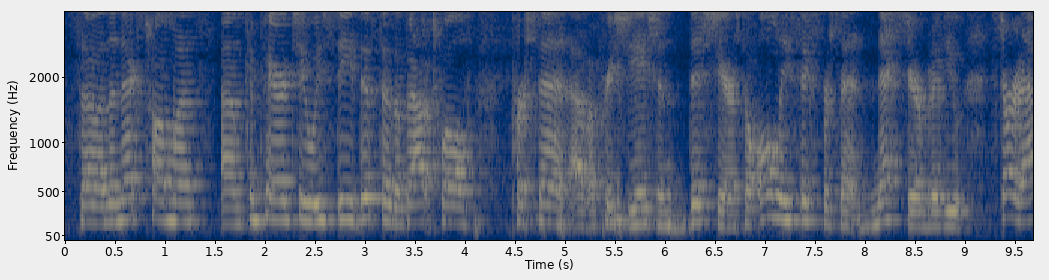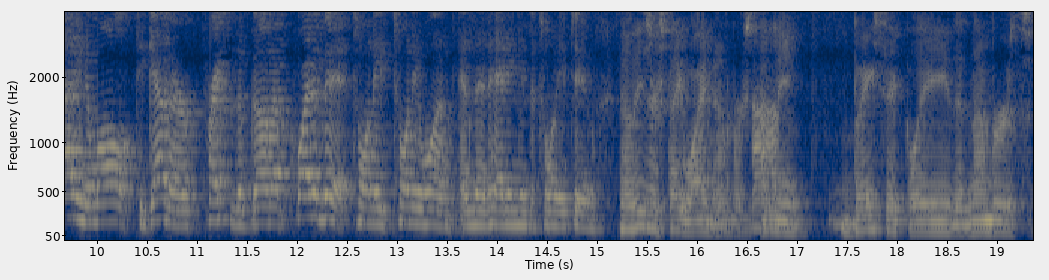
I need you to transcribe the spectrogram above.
So in the next 12 months, um, compared to, we see this says about 12% of appreciation this year. So only 6% next year. But if you start adding them all together, prices have gone up quite a bit 2021 and then heading into 22. Now, these are statewide numbers. Uh-huh. I mean, basically, the numbers,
